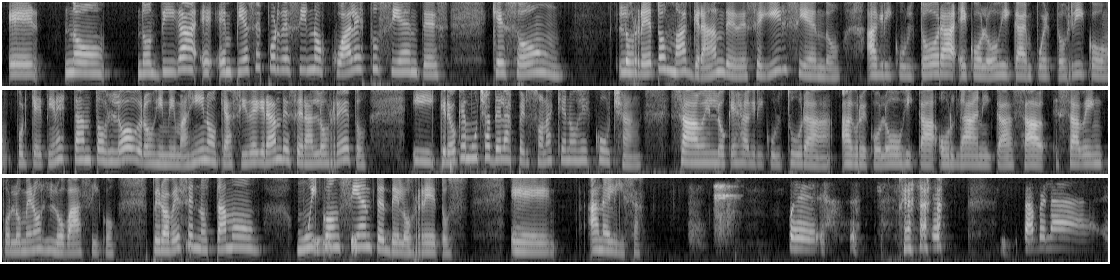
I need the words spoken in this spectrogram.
eh, nos, nos diga, eh, empieces por decirnos cuáles tú sientes que son los retos más grandes de seguir siendo agricultora ecológica en Puerto Rico, porque tienes tantos logros y me imagino que así de grandes serán los retos. Y creo que muchas de las personas que nos escuchan saben lo que es agricultura agroecológica, orgánica, saben por lo menos lo básico, pero a veces no estamos muy conscientes de los retos. Eh, Ana pues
